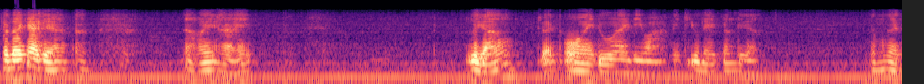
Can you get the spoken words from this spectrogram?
มันได้แค่เนี้ยเอาให้หาย เหลืองเกิดโอ้ยดูอะไรดีวะเมทิวเลสก็เหลือง น้ำเงิน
